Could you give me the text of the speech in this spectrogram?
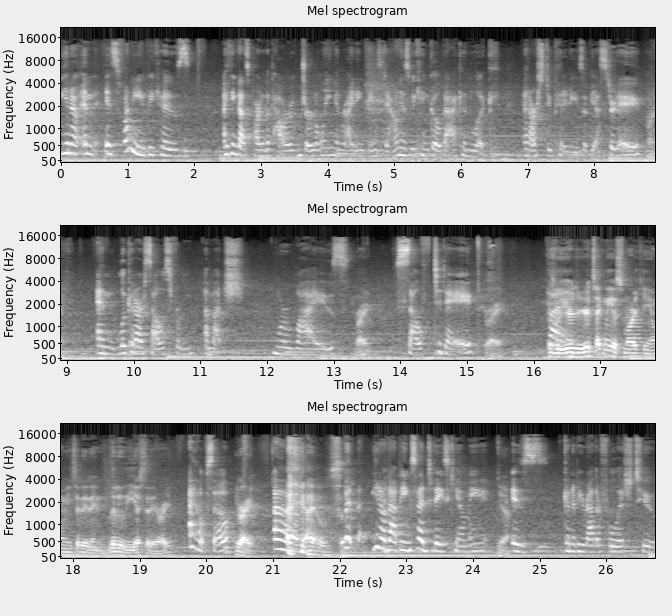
you know, and it's funny because I think that's part of the power of journaling and writing things down is we can go back and look at our stupidities of yesterday Right. and look at ourselves from a much more wise Right. self today. Right. Because you're you're technically a smarter Kiyomi today than literally yesterday, right? I hope so. Right. Um, I hope so. But you know, that being said, today's Kiyomi Yeah. is going to be rather foolish to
